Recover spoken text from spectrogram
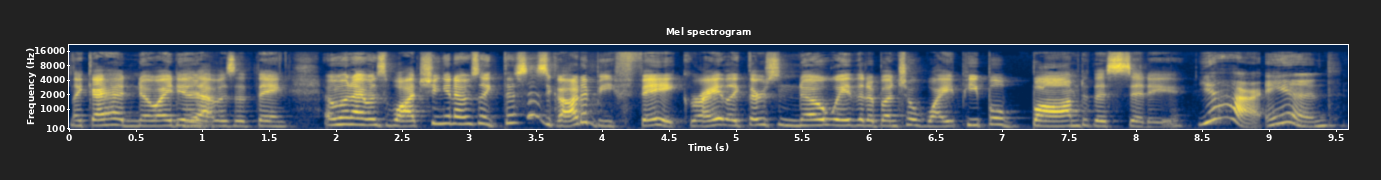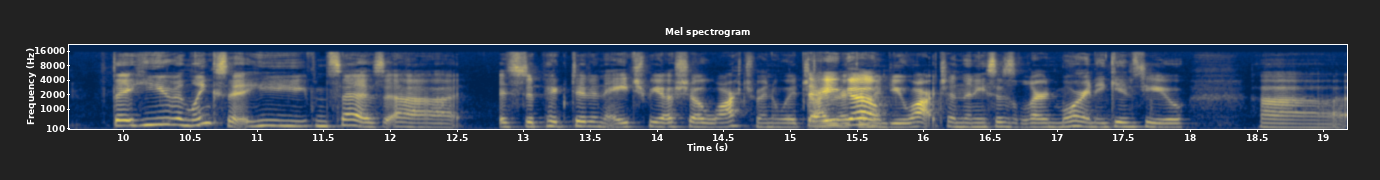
Like, I had no idea Yeah. that was a thing. And when I was watching it, I was like, this has got to be fake, right? Like, there's no way that a bunch of white people bombed this city. Yeah, and that he even links it. He even says uh, it's depicted in HBO show Watchmen, which There I you go. recommend you watch. And then he says learn more, and he gives you uh,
